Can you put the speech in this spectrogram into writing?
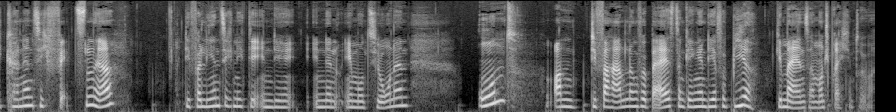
Die können sich fetzen, ja, die verlieren sich nicht in, die, in den Emotionen und wenn die Verhandlung vorbei ist, dann gehen die auf ein Bier gemeinsam und sprechen drüber.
